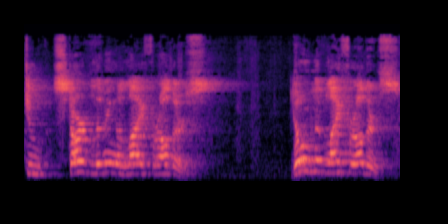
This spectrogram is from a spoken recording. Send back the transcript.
To start living a life for others. Don't live life for others.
